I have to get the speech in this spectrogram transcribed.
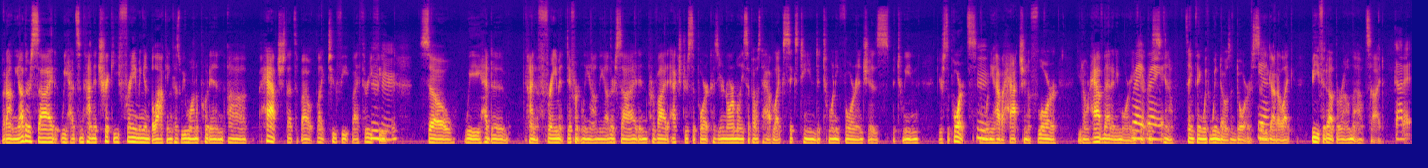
But on the other side, we had some kind of tricky framing and blocking because we want to put in a hatch that's about like two feet by 3 mm-hmm. feet. So we had to kind of frame it differently on the other side and provide extra support because you're normally supposed to have like 16 to 24 inches between your supports. And mm. when you have a hatch and a floor, you don't have that anymore. You've Right, got this, right. you know, same thing with windows and doors. So Yeah. you got to like beef it up around the outside. Got it.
